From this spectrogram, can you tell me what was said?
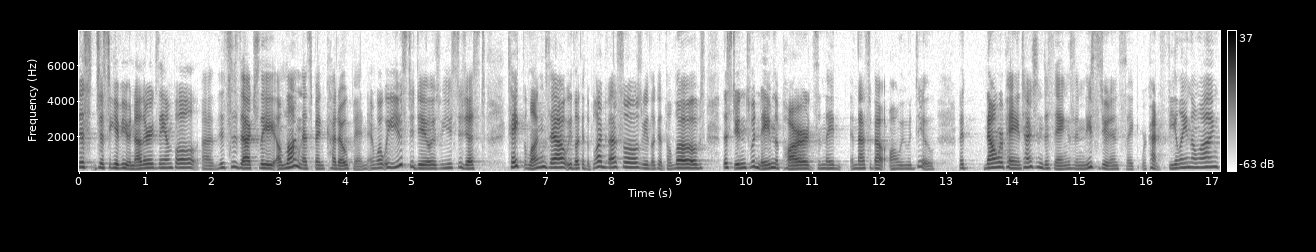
this, just to give you another example, uh, this is actually a lung that's been cut open. And what we used to do is we used to just take the lungs out, we'd look at the blood vessels, we'd look at the lobes, the students would name the parts, and, they and that's about all we would do. But now we're paying attention to things, and these students like were kind of feeling the lung,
